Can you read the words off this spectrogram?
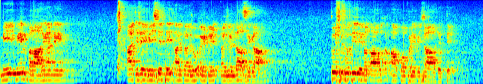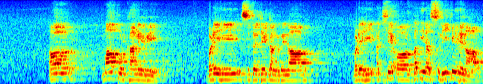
ਮੇਲ ਮੇਲ ਬੁਲਾਰਿਆਂ ਨੇ। ਅੱਜ ਦੇ ਵਿਸ਼ੇ ਤੇ ਅੱਜ ਦਾ ਜੋ ਐਡੇ- ਏਜੰਡਾ ਸੀਗਾ ਤੁਸ਼ ਬੁੱਧੀ ਦੇ ਮੁਤਾਬਕ ਆਪੋ ਆਪਣੇ ਵਿਚਾਰ ਦਿੱਤੇ। ਔਰ ਮਹਾਂਪੁਰਖਾਂ ਨੇ ਵੀ ਬੜੇ ਹੀ ਸੁਚੱਜੇ ਢੰਗ ਦੇ ਨਾਲ, ਬੜੇ ਹੀ ਅੱਛੇ ਔਰ ਵਧੀਆ ਸਲੀਕੇ ਦੇ ਨਾਲ,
